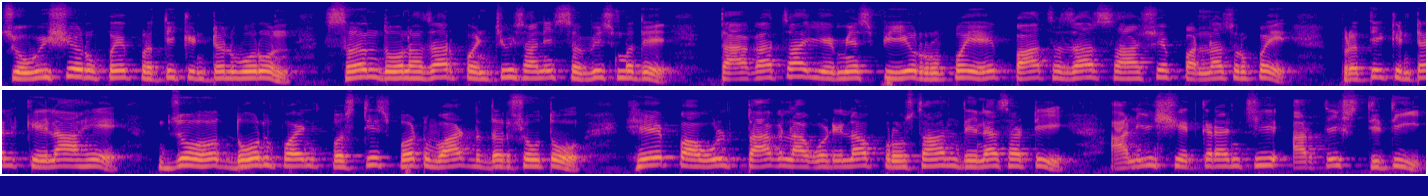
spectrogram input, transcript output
चोवीसशे रुपये प्रति क्विंटलवरून सन दोन हजार पंचवीस आणि सव्वीसमध्ये तागाचा एम एस पी रुपये पाच हजार सहाशे पन्नास रुपये प्रति क्विंटल केला आहे जो दोन पॉईंट पस्तीस पट वाढ दर्शवतो. हे पाऊल ताग लागवडीला प्रोत्साहन देण्यासाठी आणि शेतकऱ्यांची आर्थिक स्थिती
